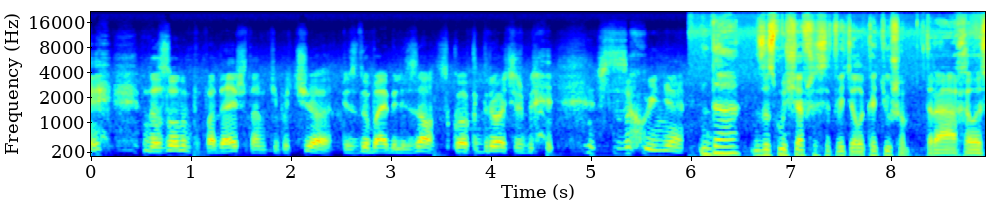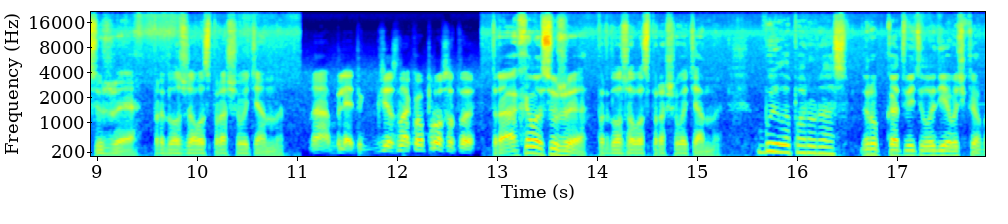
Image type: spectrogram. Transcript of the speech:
на зону попадаешь, там, типа, чё, пизду бабе лизал, сколько дрочишь, блядь, что за хуйня? «Да», – засмущавшись, ответила Катюша. «Трахалась уже», – продолжала спрашивать Анна. А, блядь, так где знак вопроса-то? «Трахалась уже?» – продолжала спрашивать Анна. «Было пару раз», – робко ответила девочка.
